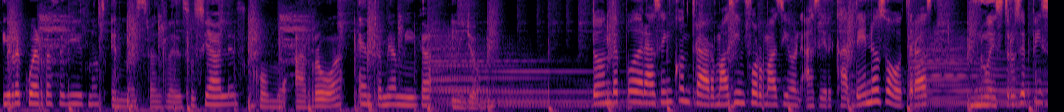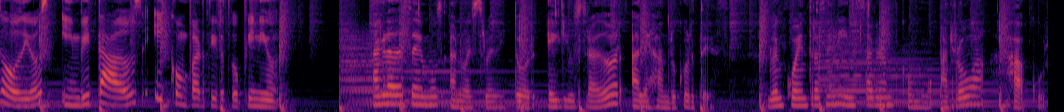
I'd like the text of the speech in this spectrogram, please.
y recuerda seguirnos en nuestras redes sociales como arroba entre mi amiga y yo. Donde podrás encontrar más información acerca de nosotras, nuestros episodios, invitados y compartir tu opinión. Agradecemos a nuestro editor e ilustrador Alejandro Cortés. Lo encuentras en Instagram como arroba Hakur.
